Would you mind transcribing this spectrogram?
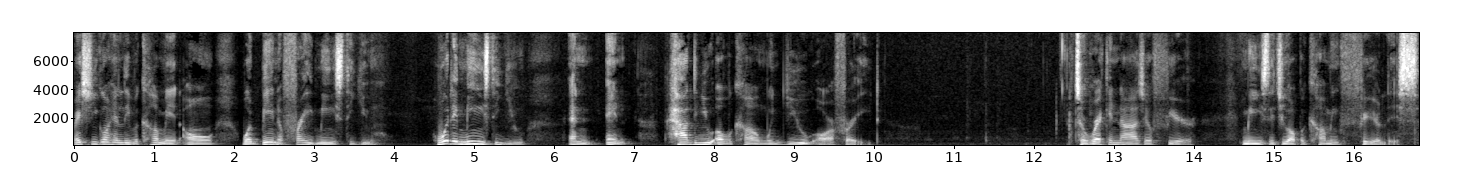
Make sure you go ahead and leave a comment on what being afraid means to you, what it means to you, and and how do you overcome when you are afraid? To recognize your fear means that you are becoming fearless.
